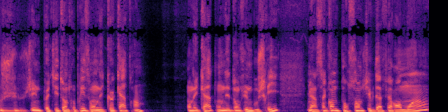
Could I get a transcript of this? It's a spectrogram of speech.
j'ai une petite entreprise, on n'est que quatre. Hein. On est quatre, on est dans une boucherie. Mais un 50% de chiffre d'affaires en moins,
